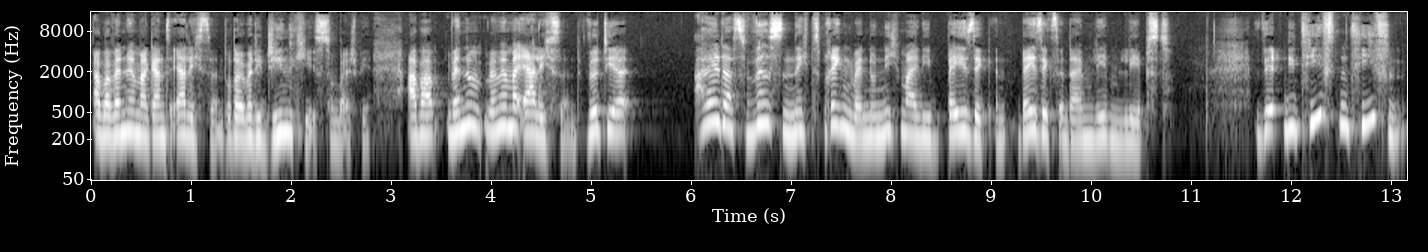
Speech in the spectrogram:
Aber wenn wir mal ganz ehrlich sind, oder über die Gene Keys zum Beispiel, aber wenn, wenn wir mal ehrlich sind, wird dir all das Wissen nichts bringen, wenn du nicht mal die Basic, Basics in deinem Leben lebst. Die, die tiefsten Tiefen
